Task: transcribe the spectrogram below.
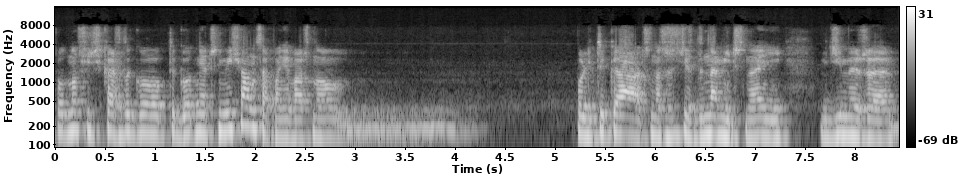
podnosić każdego tygodnia czy miesiąca, ponieważ no, polityka czy nasze życie jest dynamiczne i widzimy, że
